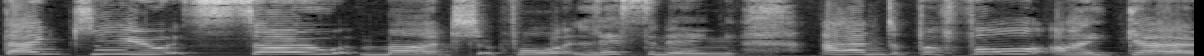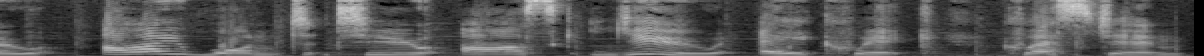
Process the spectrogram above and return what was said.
Thank you so much for listening. And before I go, I want to ask you a quick question.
